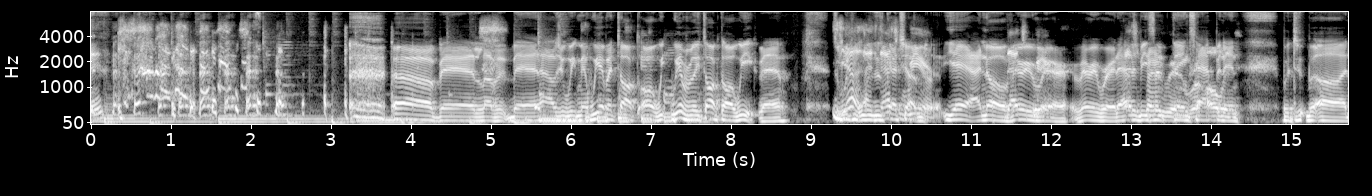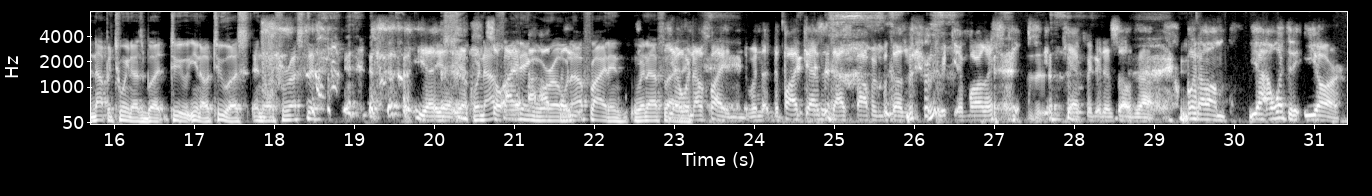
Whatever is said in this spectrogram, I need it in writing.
saying? oh man, love it, man. How's your week, man? We haven't talked all week. We haven't really talked all week, man. So yeah, we, we that's rare. Yeah, I know. That's very rare. rare. Very rare. There has to be some rare. things We're happening, but uh, not between us, but to you know, to us, in order for us to. yeah, yeah, yeah. We're not so fighting, I, I, world. We're not fighting. We're not fighting. Yeah, we're not fighting. We're not, the podcast is not stopping because Ricky and Marlon can't figure themselves out. But um, yeah, I went to the ER,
